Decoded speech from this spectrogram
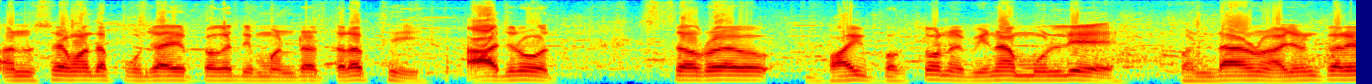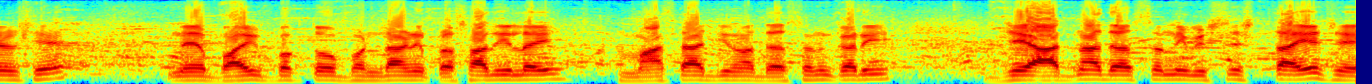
અંશે માતા પૂજારી પ્રગતિ મંડળ તરફથી આજરોજ સર્વ ભાવિક ભક્તોને વિના મૂલ્યે ભંડારનું આયોજન કરેલ છે ને ભાવિક ભક્તો ભંડારની પ્રસાદી લઈ માતાજીના દર્શન કરી. જે આજના દર્શનની વિશેષતા એ છે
